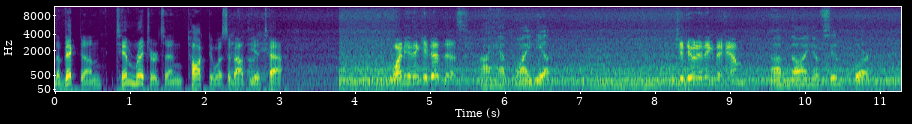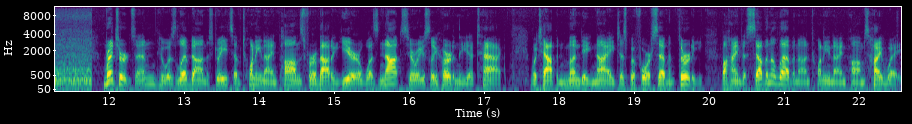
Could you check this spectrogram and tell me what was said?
The victim, Tim Richardson, talked to us about the attack. Why do you think he did this? I have no idea. Did you do anything to him? Um, no, I never seen him before. Richardson, who has lived on the streets of 29 Palms for about a year, was not seriously hurt in the attack, which happened Monday night just before 7:30 behind the 7-Eleven on 29 Palms Highway.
